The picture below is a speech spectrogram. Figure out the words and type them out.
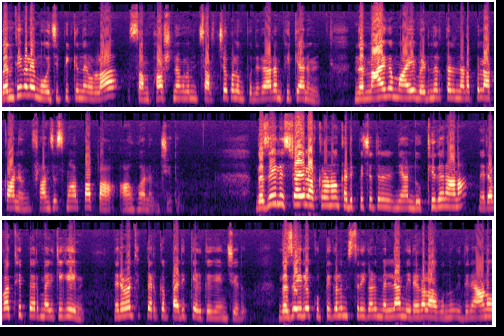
ബന്ധികളെ മോചിപ്പിക്കുന്നതിനുള്ള സംഭാഷണങ്ങളും ചർച്ചകളും പുനരാരംഭിക്കാനും നിർണായകമായ വെടിനിർത്തൽ നടപ്പിലാക്കാനും ഫ്രാൻസിസ് മാർപ്പാപ്പ ആഹ്വാനം ചെയ്തു. ഗസയിൽ ഇസ്രായേൽ ആക്രമണം ഘടിപ്പിച്ചതിൽ ഞാൻ ദുഃഖിതനാണ്. നിരവധി പേർ മരിക്കുകയും നിരവധി പേർക്ക് പരിക്കേൽക്കുകയും ചെയ്തു. ഗസയിലെ കുട്ടികളും സ്ത്രീകളും എല്ലാം ഇരകളാകുന്നു. ഇതിനാണോ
